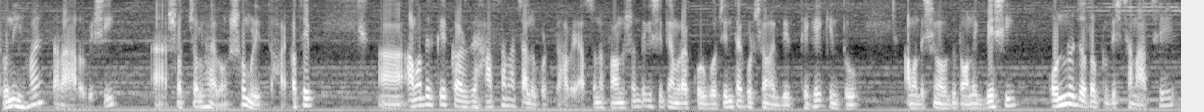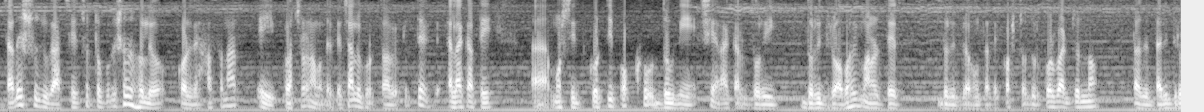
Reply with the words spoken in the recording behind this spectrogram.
ধনী হয়, তারা আরও বেশি সচ্ছল হয় এবং সমৃদ্ধ হয়। অতএব আমাদেরকে কার্জে হাসানা চালু করতে হবে। আসনা ফাউন্ডেশন থেকে সেটি আমরা করব, চিন্তা করছি অনেক দিক থেকে, কিন্তু আমাদের সীমাবদ্ধতা অনেক বেশি। অন্য যত প্রতিষ্ঠান আছে, যাদের সুযোগ আছে, ছোট্ট পরিসর হলেও কর্জে হাসানার এই প্রচলন আমাদেরকে চালু করতে হবে। প্রত্যেক এলাকাতে মসজিদ কর্তৃপক্ষ উদ্যোগ নিয়ে সে এলাকার দরিদ্র, অভাবী মানুষদের দরিদ্র এবং তাদের কষ্ট দূর করবার জন্য, তাদের দারিদ্র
